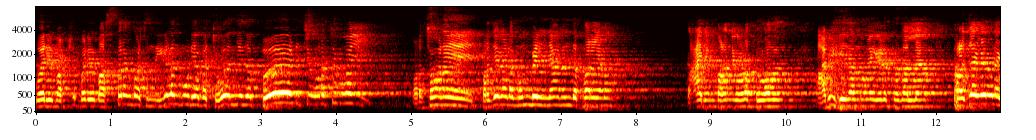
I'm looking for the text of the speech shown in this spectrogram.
ഒരു പക്ഷ ഒരു വസ്ത്രം കുറച്ച് നീളം കൂടിയപ്പോ ചോദ്യം ചെയ്ത് പേടിച്ച് ഉറച്ചുപോയി പടച്ചോനെ പ്രജകളുടെ മുമ്പിൽ ഞാൻ എന്ത് പറയണം? കാര്യം പറഞ്ഞു കൊടുത്തു അവിഹിതമായി എടുത്തതല്ല. പ്രജകളുടെ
